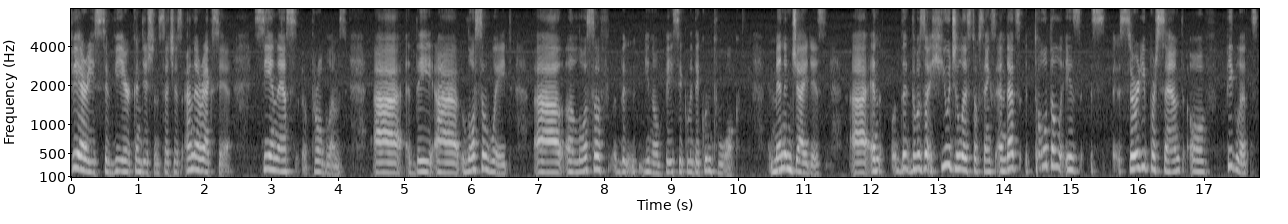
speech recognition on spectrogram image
very severe conditions such as anorexia, CNS problems, uh, the uh, loss of weight, uh, a loss of the, you know, basically they couldn't walk, meningitis, uh, and th- there was a huge list of things, and that's total is 30% of piglets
